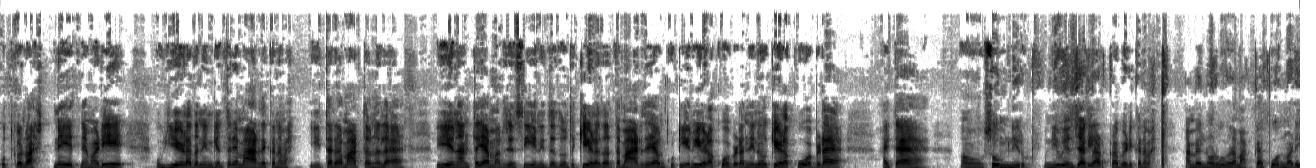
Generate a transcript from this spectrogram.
ಕುತ್ಕೊಂಡು ಅಷ್ಟನ್ನೇ ಯತ್ನೆ ಮಾಡಿ ಹೇಳೋದ ನಿನ್ಗೆ ಅಂತಾನೆ ಮಾಡಿದೆ ಕಣವ ಈ ಥರ ಮಾಡ್ತಾನಲ್ಲ ಏನಂತ ಎಮರ್ಜೆನ್ಸಿ ಏನಿದ್ದದು ಅಂತ ಕೇಳೋದಂತ ಮಾಡಿದೆ. ಅವ್ನು ಕುಟಿ ಏನು ಹೇಳಕ್ಕೆ ಹೋಗ್ಬೇಡ. ನೀನು ಕೇಳಕ್ಕೂ ಹೋಗ್ಬೇಡ. ಆಯ್ತಾ? ಸುಮ್ಮನಿರು ನೀವೇನು ಜಗಳ ಆಡ್ಕೋಬೇಡಿ ಕಣವ ಆಮೇಲೆ ನೋಡು, ನಮ್ಮ ಅಕ್ಕ ಫೋನ್ ಮಾಡಿ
